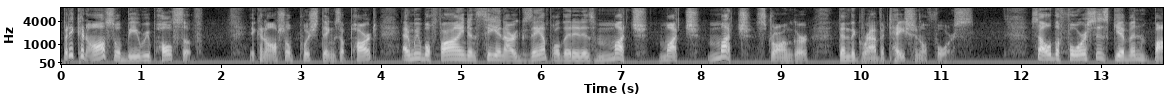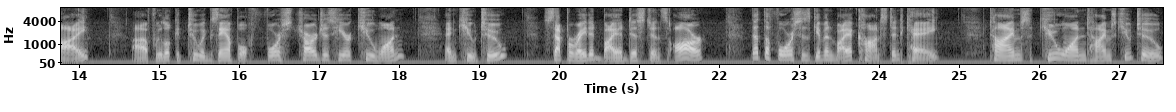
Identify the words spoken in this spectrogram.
but it can also be repulsive. It can also push things apart. And we will find and see in our example that it is much, much, much stronger than the gravitational force. So the force is given by uh, if we look at two example force charges here Q1 and Q2 separated by a distance r that the force is given by a constant K times Q1 times Q2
